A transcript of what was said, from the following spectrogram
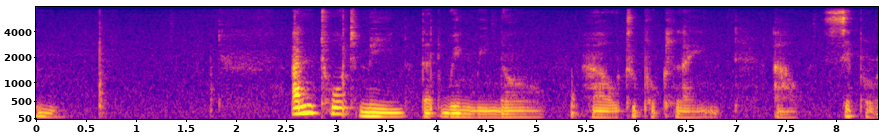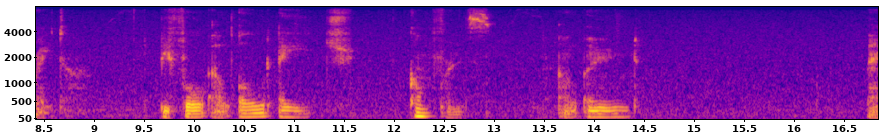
Hmm. Untaught mean that when we know how to proclaim our separator before our old age conference, our own band,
